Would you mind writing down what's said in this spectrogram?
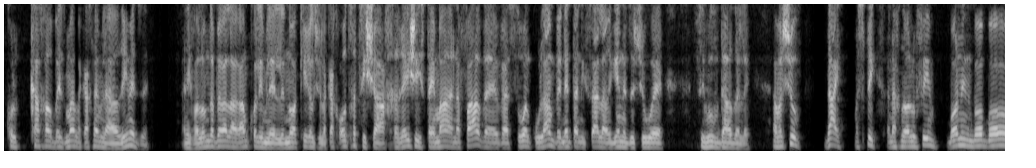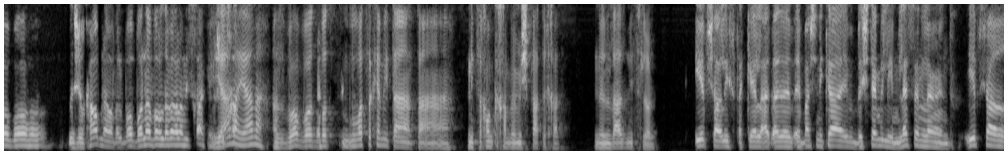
כל כך הרבה זמן לקח להם להרים את זה. אני כבר לא מדבר על הרמקולים לנועה קירל שלקח עוד חצי שעה אחרי שהסתיימה ההנפה ואסרו על כולם ונטע ניסה לארגן איזשהו אה, סיבוב דרדלה. אבל שוב, די, מספיק, אנחנו אלופים, בוא, נ- בוא, בוא, בוא, זה שלך אמנם, אבל בוא, בוא נעבור לדבר על המשחק. יאללה יאללה אז בוא בוא בוא בוא תסכם לי את הניצחון ככה במשפט אחד ואז נצלול. אי אפשר להסתכל, מה שנקרא בשתי מילים, lesson learned, אי אפשר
